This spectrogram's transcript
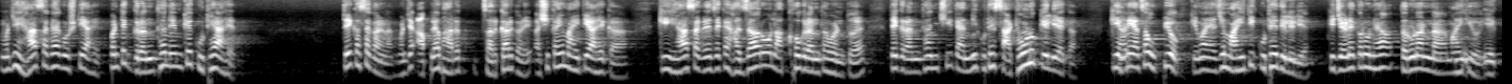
म्हणजे ह्या सगळ्या गोष्टी आहेत. पण ते ग्रंथ नेमके कुठे आहेत? ते कसं कळणार? म्हणजे आपल्या भारत सरकारकडे अशी काही माहिती आहे का? की ह्या सगळे जे काही हजारो लाखो ग्रंथ म्हणतोय ते ग्रंथांची त्यांनी कुठे साठवणूक केली आहे का? की आणि याचा उपयोग किंवा याची माहिती कुठे दिलेली आहे? की जेणेकरून ह्या तरुणांना माहिती होईल? एक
